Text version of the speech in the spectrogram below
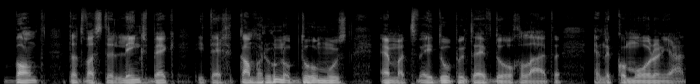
Want dat was de linksback die tegen Cameroen op doel moest. En maar twee doelpunten heeft doorgelaten. En de Comoren, ja,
